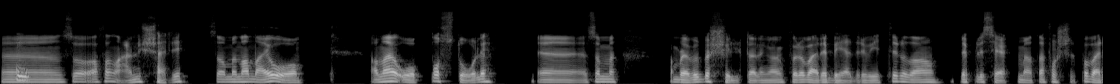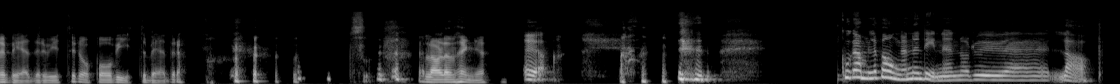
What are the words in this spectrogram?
Uh, mm. Så at han er nysgjerrig. Så, men han er jo òg påståelig. Uh, som han ble vel beskyldt der en gang for å være bedreviter, og da repliserte han med at det er forskjell på å være bedreviter og på å vite bedre. Så jeg lar den henge. Ja. Hvor gamle var ungene dine når du eh, la opp?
